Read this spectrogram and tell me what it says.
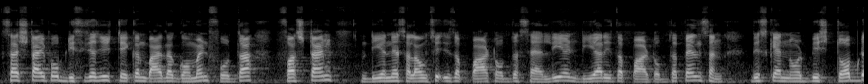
Such type of decision is taken by the government for the first time. DNS allowance is a part of the salary and DR is a part of the pension. This cannot be stopped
